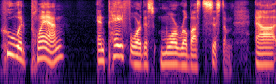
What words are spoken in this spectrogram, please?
who would plan and pay for this more robust system. Uh,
